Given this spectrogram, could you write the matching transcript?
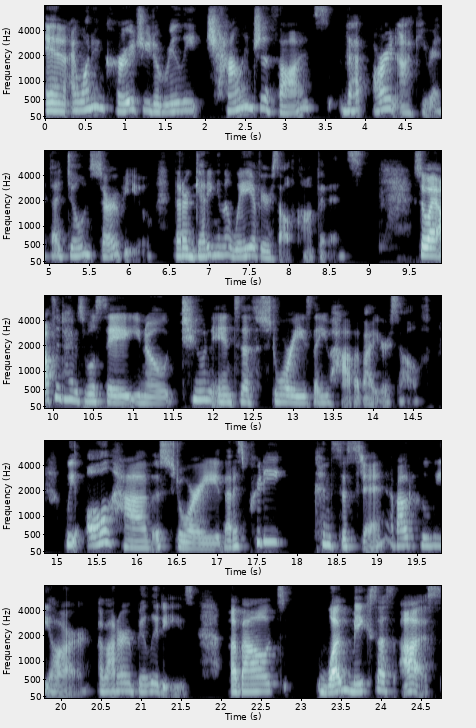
And i want to encourage you to really challenge the thoughts that aren't accurate that don't serve you that are getting in the way of your self-confidence so I oftentimes will say, you know, tune into the stories that you have about yourself. We all have a story that is pretty consistent about who we are, about our abilities, about what makes us us,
